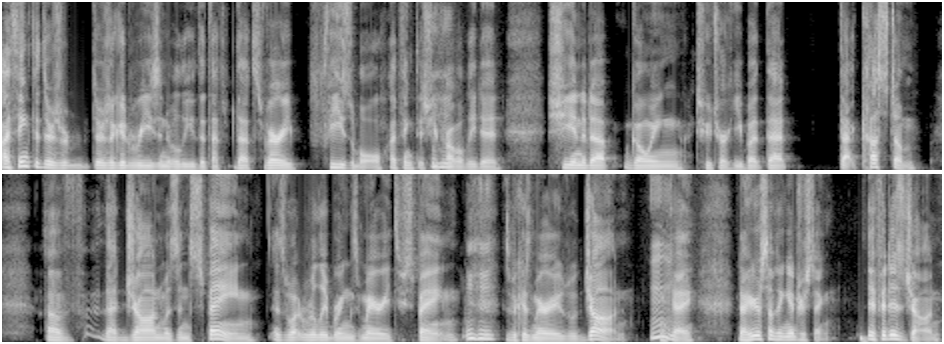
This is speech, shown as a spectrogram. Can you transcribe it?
I think that there's a, there's a good reason to believe that that's that's very feasible. I think that she Mhm. probably did. She ended up going to Turkey, but that that custom of that John was in Spain is what really brings Mary to Spain. Mhm. Is because Mary was with John. Mm. Okay. Now here's something interesting. If it is John,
